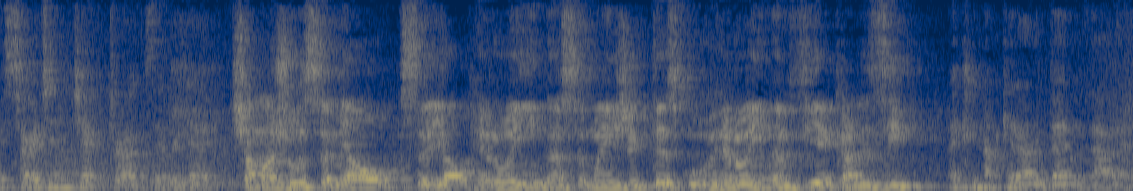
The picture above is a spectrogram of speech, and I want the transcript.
I started to inject drugs every day. Și am ajuns să iau, să iau heroină, să mă injectez cu heroină în fiecare zi. I could not get out of bed without it.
